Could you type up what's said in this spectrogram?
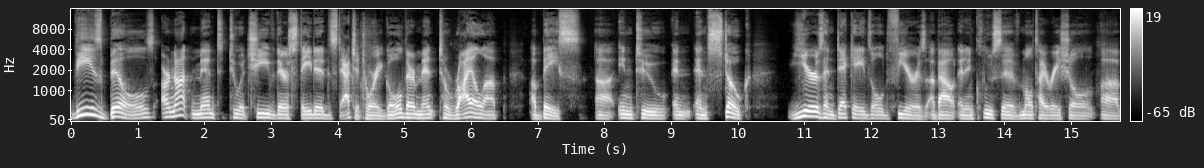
these bills are not meant to achieve their stated statutory goal. They're meant to rile up a base uh, into and and stoke years and decades old fears about an inclusive, multiracial uh,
